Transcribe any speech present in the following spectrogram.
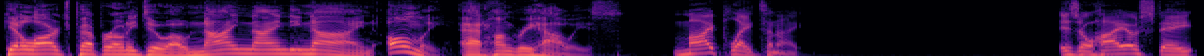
Get a large pepperoni duo, $9.99 only at Hungry Howie's. My play tonight is Ohio State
